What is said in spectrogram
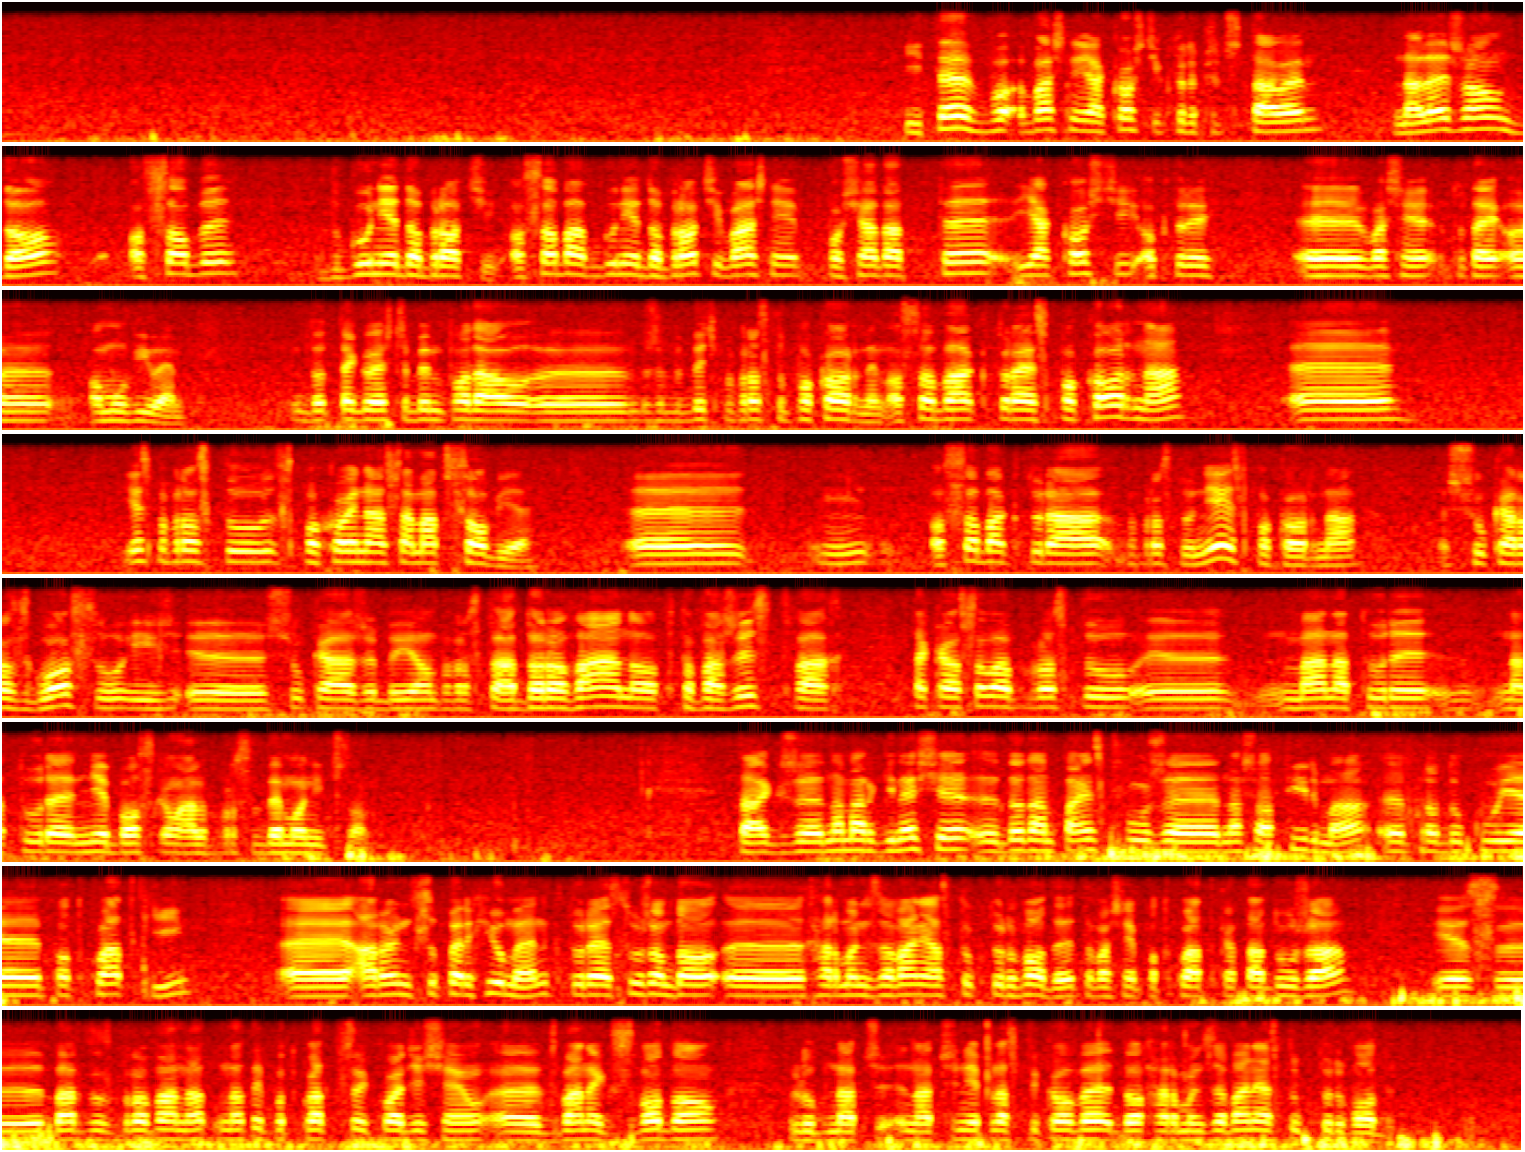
I te właśnie jakości, które przeczytałem, należą do osoby w gunie dobroci. Osoba w gunie dobroci właśnie posiada te jakości, o których e, właśnie tutaj e, omówiłem. Do tego jeszcze bym podał, e, żeby być po prostu pokornym. Osoba, która jest pokorna, e, jest po prostu spokojna sama w sobie. N- Osoba, która po prostu nie jest pokorna, szuka rozgłosu i y, szuka, żeby ją po prostu adorowano w towarzystwach. Taka osoba po prostu y, ma natury, naturę nie boską, ale po prostu demoniczną. Także na marginesie y, dodam Państwu, że nasza firma y, produkuje podkładki e, Aroin Superhuman, które służą do e, harmonizowania struktur wody. To właśnie podkładka ta duża jest bardzo zdrowa. Na, na tej podkładce kładzie się e, dzbanek z wodą lub naczy, naczynie plastikowe do harmonizowania struktur wody.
